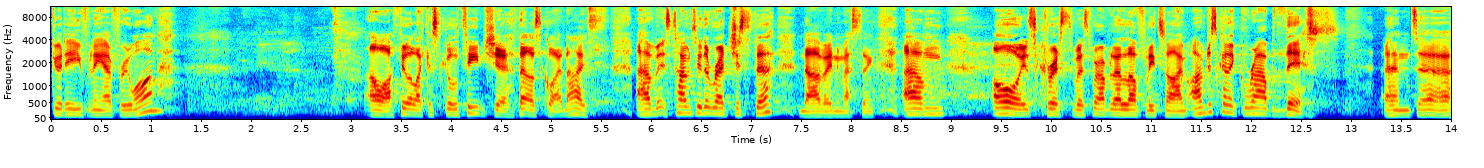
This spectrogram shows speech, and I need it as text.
Good evening, everyone. Oh, I feel like a school teacher. That was quite nice. Um, it's time to the register. No, I'm only messing. Um, oh, it's Christmas. We're having a lovely time. I'm just going to grab this, and uh,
